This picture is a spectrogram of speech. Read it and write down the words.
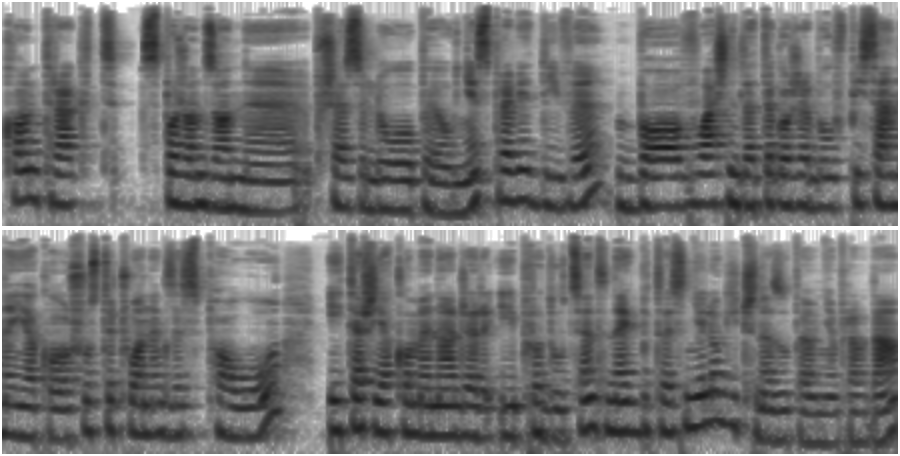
kontrakt sporządzony przez Lu był niesprawiedliwy, bo właśnie dlatego, że był wpisany jako szósty członek zespołu i też jako menadżer i producent, no jakby to jest nielogiczne zupełnie, prawda?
